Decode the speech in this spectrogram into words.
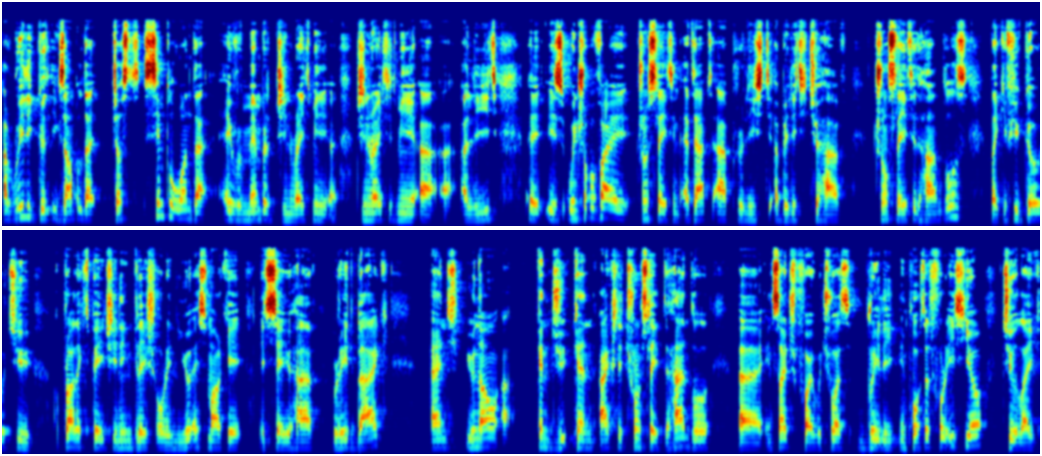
a really good example that just simple one that I remember generate me uh, generated me a, a lead uh, is when Shopify Translate & Adapt app released the ability to have translated handles. Like if you go to a product page in English or in US market, let's say you have red bag, and you now uh, can can actually translate the handle uh, inside Shopify, which was really important for SEO to like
